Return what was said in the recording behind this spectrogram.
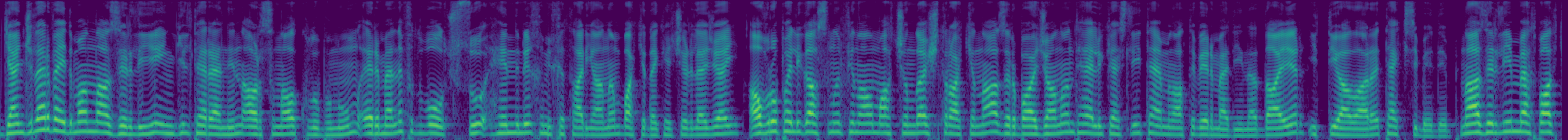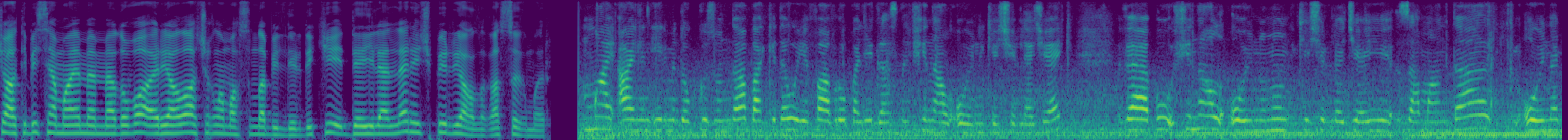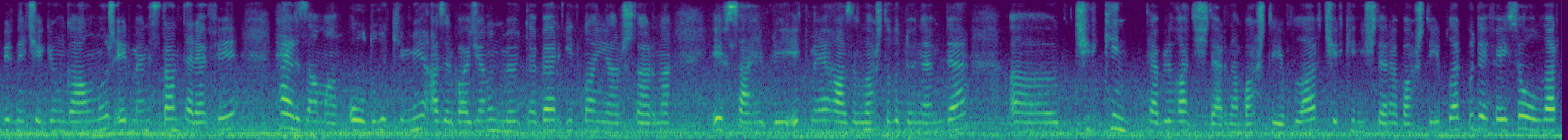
Gənclər və İdman Nazirliyi İngiltərənin Arsenal klubunun erməni futbolçusu Henrix Mixitariyanın Bakıda keçiriləcək Avropa Liqasının final matçında iştirakına Azərbaycanın təhlükəsizlik təminatı vermədiyinə dair iddiaları təkzib edib. Nazirliyin mətbuat katibi Səmayə Məmmədova realı açıqlamasında bildirdi ki, deyilənlər heç bir reallığa sığmır. May ayının 29-unda Bakıda UEFA Avropa Liqasının final oyunu keçiriləcək və bu final oyununun keçiriləcəyi zamanda oyuna bir neçə gün qalmış Ermənistan tərəfi hər zaman olduğu kimi Azərbaycanın mötəbər idman yarışlarına ev sahibliyi etməyə hazırlaşdığı dövrdə çirkin təbliğat işlərinə başlayıblar, çirkin işlərə başlayıblar. Bu dəfə isə onlar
